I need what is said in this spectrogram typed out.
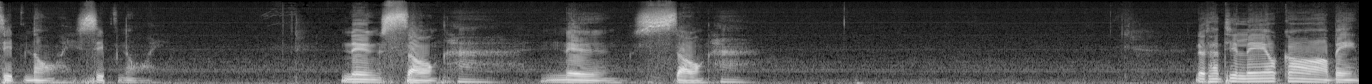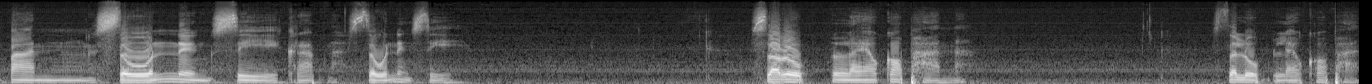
สิบหน่วยสิบหน่วยหนึ่งสองห้าหนึ่งสองห้าเดี๋ยวทันที่แล้วก็แบ่งปันศูนย์หนึ่งสี่ครับนะศูนย์หนึ่งสี่สรุปแล้วก็ผ่านนะ สรุปแล้วก็ผ่าน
